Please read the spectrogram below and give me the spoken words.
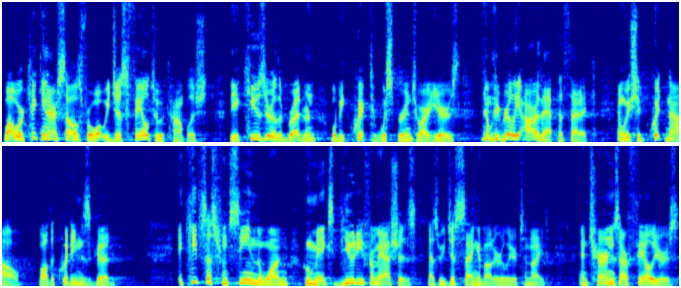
While we're kicking ourselves for what we just failed to accomplish, the accuser of the brethren will be quick to whisper into our ears that we really are that pathetic, and we should quit now while the quitting is good. It keeps us from seeing the one who makes beauty from ashes, as we just sang about earlier tonight, and turns our failures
